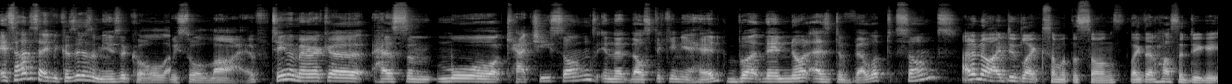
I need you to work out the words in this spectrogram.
It's hard to say because it is a musical we saw live. Team America has some more catchy songs in that they'll stick in your head, but they're not as developed songs. I don't know. I did like some of the songs, like that Hasadiga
